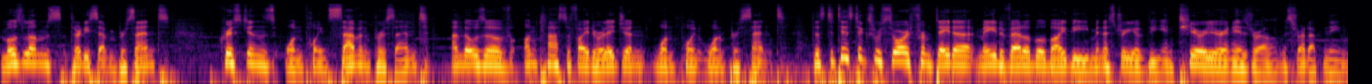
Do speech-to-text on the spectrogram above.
Muslims, 37%, Christians, 1.7%, and those of unclassified religion, 1.1%. The statistics were sourced from data made available by the Ministry of the Interior in Israel, Misrad HaPnim.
